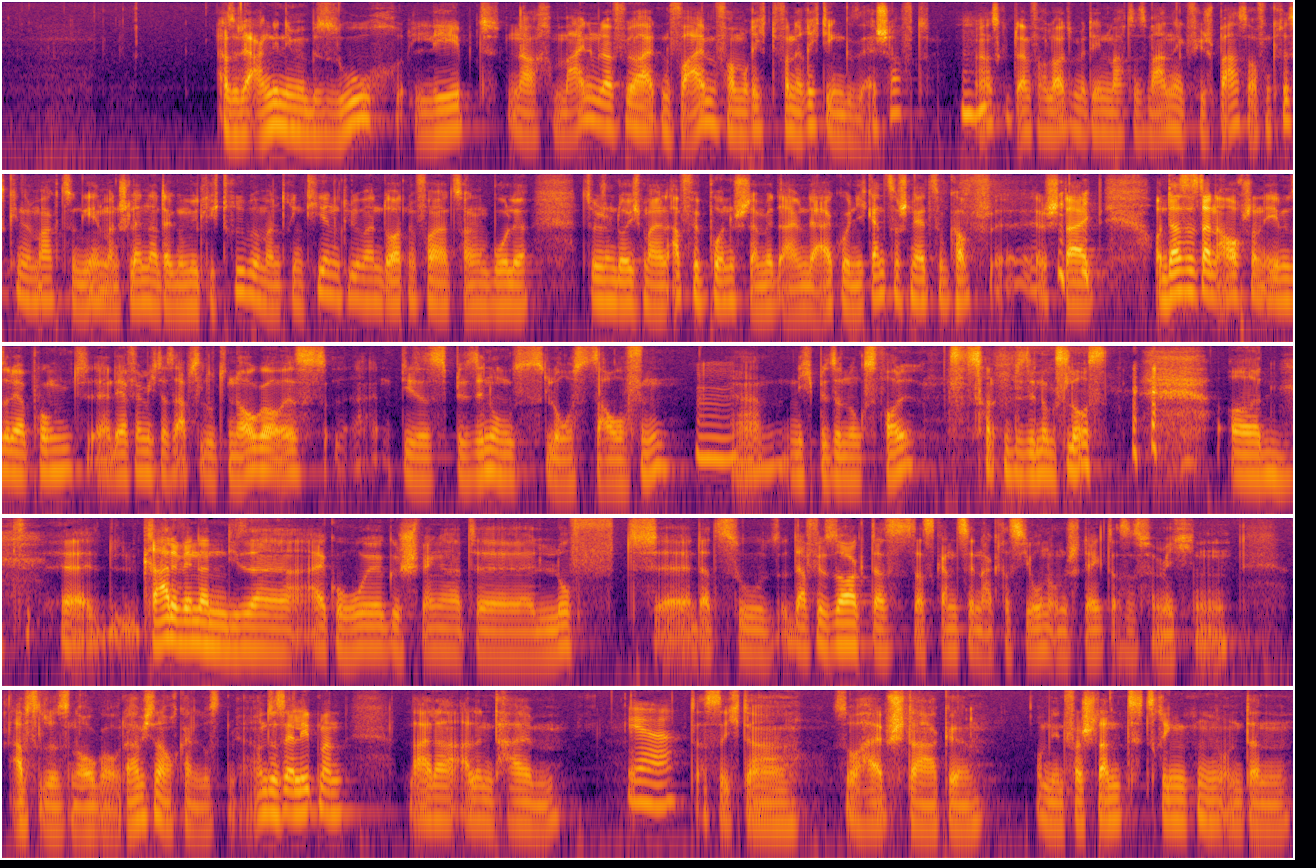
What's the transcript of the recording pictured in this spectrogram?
Also der angenehme Besuch lebt nach meinem Dafürhalten vor allem vom, von der richtigen Gesellschaft. Ja, es gibt einfach Leute, mit denen macht es wahnsinnig viel Spaß, auf den Christkindlmarkt zu gehen. Man schlendert da gemütlich drüber, man trinkt hier einen Glühwein, dort eine Feuerzangenbowle, zwischendurch mal einen Apfelpunsch, damit einem der Alkohol nicht ganz so schnell zum Kopf äh, steigt. Und das ist dann auch schon eben so der Punkt, äh, der für mich das absolute No-Go ist, dieses besinnungslos Saufen. Ja, nicht besinnungsvoll, sondern besinnungslos. Und äh, gerade wenn dann diese alkoholgeschwängerte Luft äh, dazu, dafür sorgt, dass das Ganze in Aggression umschlägt, das ist für mich ein absolutes No-Go. Da habe ich dann auch keine Lust mehr. Und das erlebt man leider allenthalben, Ja. dass sich da so halbstarke um den Verstand trinken und dann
